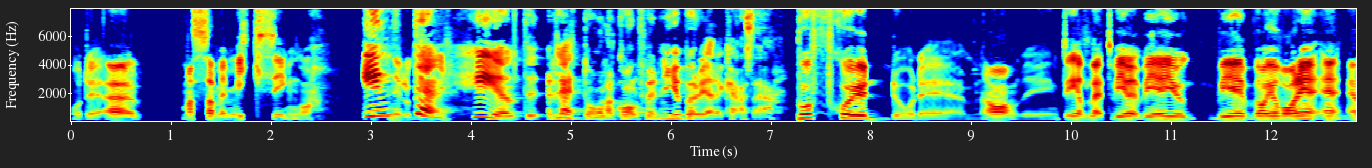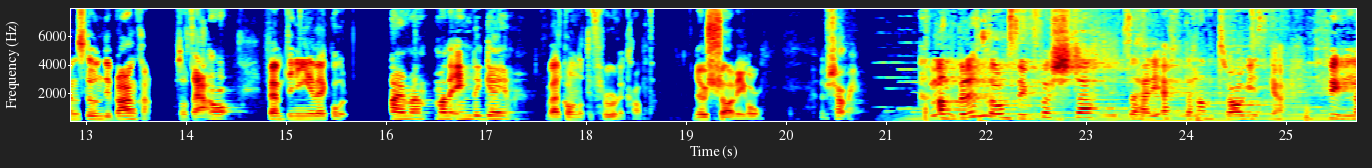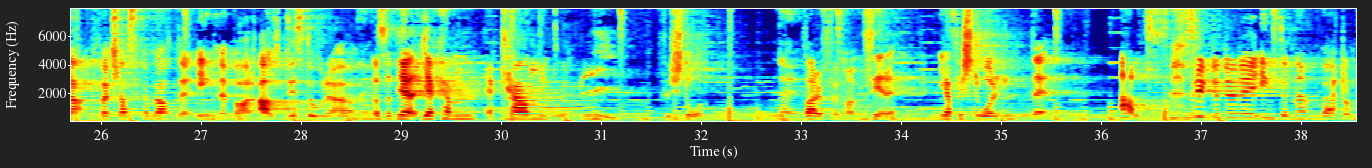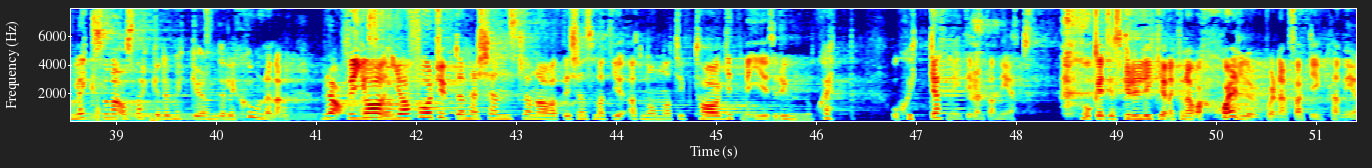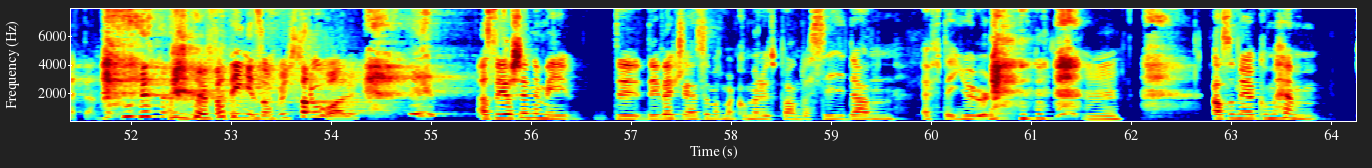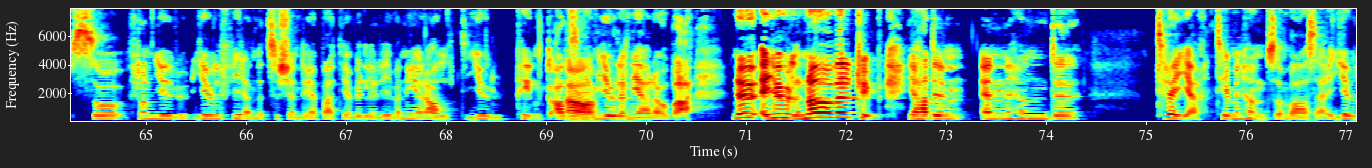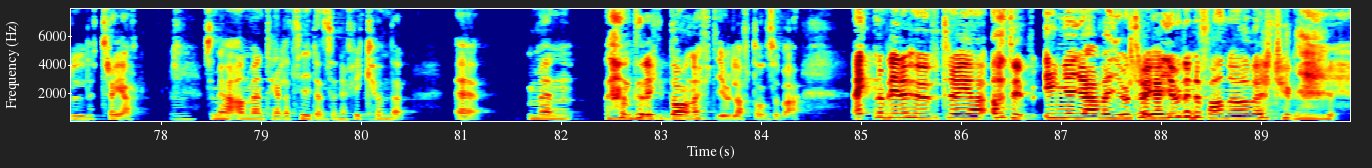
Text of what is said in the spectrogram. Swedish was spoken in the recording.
Och det är massa med mixing och Inte teknologi. helt lätt att hålla koll för en nybörjare kan jag säga. puffskydd och det, ja, det är inte helt lätt. Vi, är- vi, är ju, vi, är, vi har ju varit en, en stund i branschen, så att säga. Ja, 59 veckor. Jajamän, man är in the game. Välkomna till Fulekant. Nu kör vi igång. Nu kör vi. Att berätta om sin första, så här i efterhand tragiska, fylla för klasskamrater innebar alltid stora övningar. Alltså att jag, jag, kan, jag kan inte liv förstå Nej. varför man vill se det. Jag förstår inte alls. Brydde du dig inte nämnvärt om läxorna och snackade mycket under lektionerna? Bra. För jag, Alltså, jag får typ den här känslan av att det känns som att, att någon har typ tagit mig i ett rymdskepp och skickat mig till en planet. Och att jag skulle lika gärna kunna vara själv på den här fucking planeten. För att det är ingen som förstår. Alltså jag känner mig, det, det är verkligen som att man kommer ut på andra sidan efter jul. Mm. Alltså när jag kom hem så från jul, julfirandet så kände jag bara att jag ville riva ner allt julpynt och allt som Ja. har med julen att göra och bara nu är julen över typ. Jag hade en, en hundtröja till min hund som var så här jultröja som jag har använt hela tiden sedan jag fick hunden. Eh, men direkt dagen efter julafton så bara nej nu blir det huvudtröja och typ ingen jävla jultröja, julen är fan över typ.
